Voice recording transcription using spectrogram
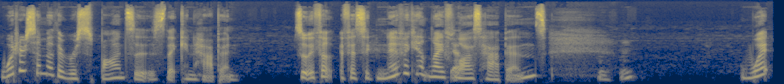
what are some of the responses that can happen? So, if a, if a significant life yep. loss happens, mm-hmm. what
